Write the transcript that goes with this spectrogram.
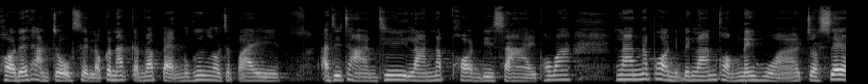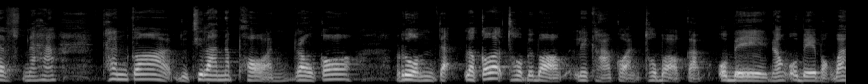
พอได้ทานโจ๊กเสร็จเราก็นัดกันว่าแปดโมงครึ่งเราจะไปอธิษฐานที่ร้านนพรดีไซน์ เพราะว่าร้านนพรนี่เป็นร้านของในหัวโจเซฟนะคะท่านก็อยู่ที่ร้านนพรเราก็รวมจะเราก็โทรไปบอกเลขาก่อน โทรบอกกับโอเบน้องโอเบบอกว่า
